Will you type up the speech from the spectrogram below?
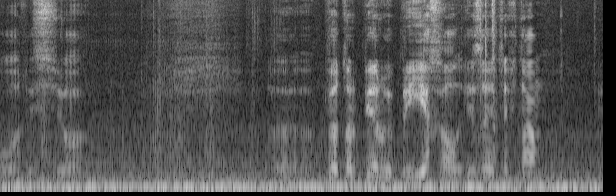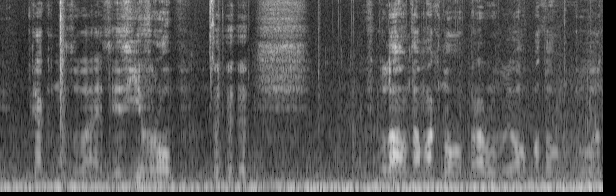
Вот, и все. Петр Первый приехал из этих там, как называется, из Европы. Куда он там окно прорубливал потом, вот.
